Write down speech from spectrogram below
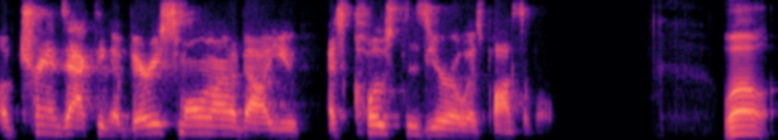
of transacting a very small amount of value as close to zero as possible. Well,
